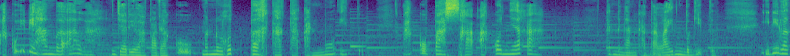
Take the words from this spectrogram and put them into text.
Aku ini hamba Allah, jadilah padaku menurut perkataanmu itu. Aku pasrah, aku nyerah. Kan dengan kata lain begitu. Inilah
